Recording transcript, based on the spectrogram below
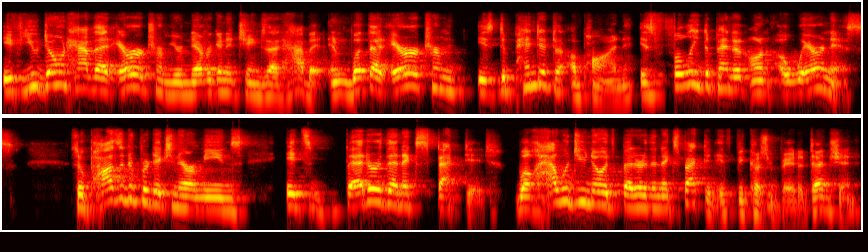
if you don't have that error term, you're never going to change that habit. And what that error term is dependent upon is fully dependent on awareness. So, positive prediction error means it's better than expected. Well, how would you know it's better than expected? It's because you paid attention.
